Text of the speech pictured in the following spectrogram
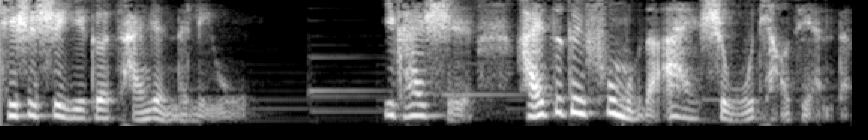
其实是一个残忍的礼物，一开始孩子对父母的爱是无条件的。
